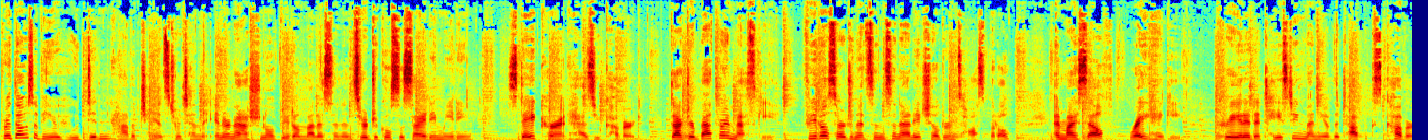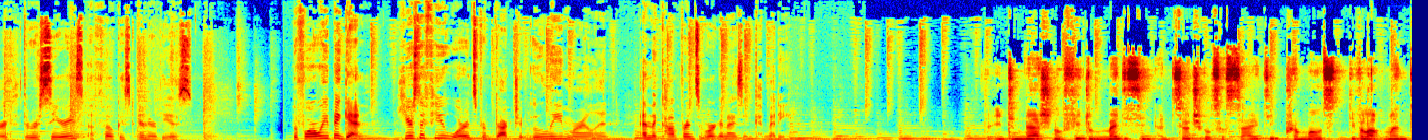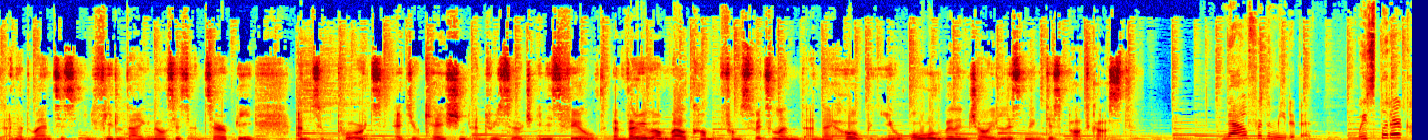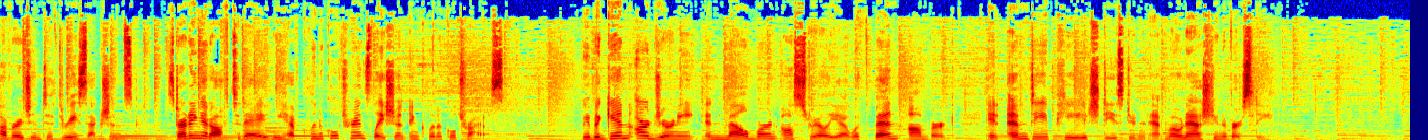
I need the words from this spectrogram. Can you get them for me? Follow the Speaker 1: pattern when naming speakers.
Speaker 1: For those of you who didn't have a chance to attend the International Fetal Medicine and Surgical Society meeting, Stay Current has you covered. Dr. Beth Rymeski, fetal surgeon at Cincinnati Children's Hospital, and myself, Rae Hanke, created a tasting menu of the topics covered through a series of focused interviews. Before we begin, here's a few words from Dr. Ueli Moehrlen and the conference organizing committee.
Speaker 2: International Fetal Medicine and Surgical Society promotes development and advances in fetal diagnosis and therapy and supports education and research in this field. A very warm welcome from Switzerland and I hope you all will enjoy listening this podcast.
Speaker 1: Now for the meat of it. We split our coverage into three sections. Starting it off today, we have clinical translation and clinical trials. We begin our journey in Melbourne, Australia with Ben Amberg, an MD PhD student at Monash University.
